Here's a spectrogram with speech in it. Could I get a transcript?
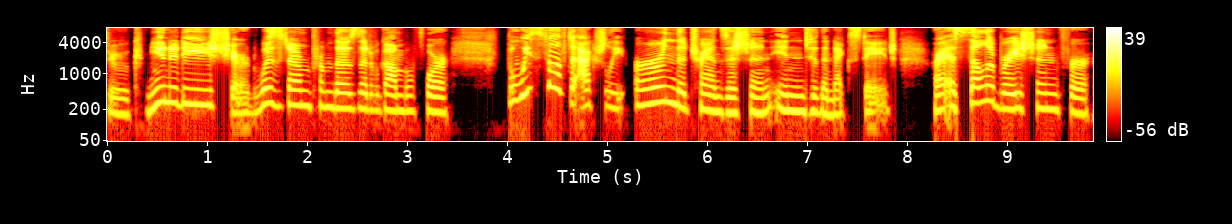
through community, shared wisdom from those that have gone before. But we still have to actually earn the transition into the next stage, right? A celebration for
